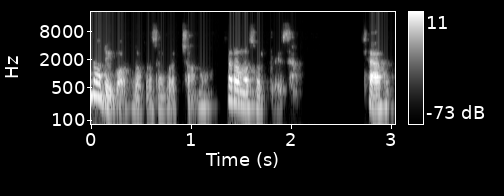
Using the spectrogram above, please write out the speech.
non ricordo cosa facciamo, sarà una sorpresa. Ciao!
